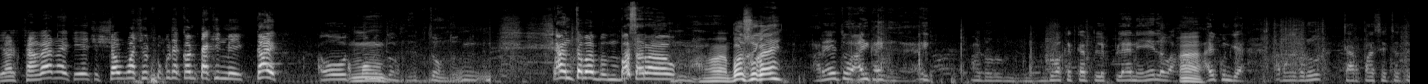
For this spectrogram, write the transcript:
यार सांगा ना की याचे सव्वाशे तुकडे करून टाकीन मी. काय? अहो मग- जाऊ- जाऊ- जाऊ. शांत बा- बसा राव हा, बसू काय? अरे तो ऐक ऐक ऐक. आ, डो- डो- डोक्यात काय प्लॅ प्लॅन आहे लव- हा. ऐकून घ्या. आपण काय करू? चार पाच याच्यात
